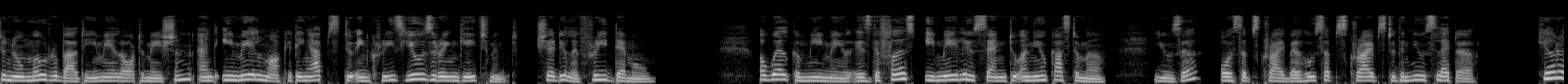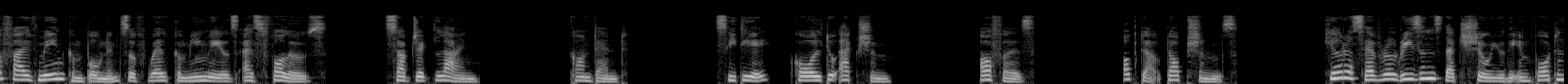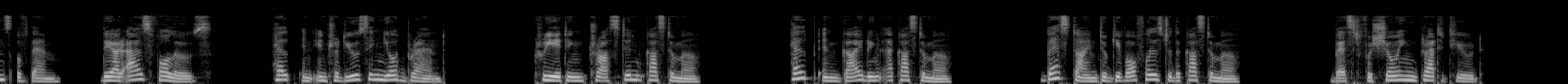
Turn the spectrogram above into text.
To know more about email automation and email marketing apps to increase user engagement, schedule a free demo. A welcome email is the first email you send to a new customer, user, or subscriber who subscribes to the newsletter. Here are five main components of welcome emails as follows. Subject line. Content. CTA, call to action. Offers. Opt-out options. Here are several reasons that show you the importance of them. They are as follows. Help in introducing your brand. Creating trust in customer. Help in guiding a customer. Best time to give offers to the customer best for showing gratitude.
